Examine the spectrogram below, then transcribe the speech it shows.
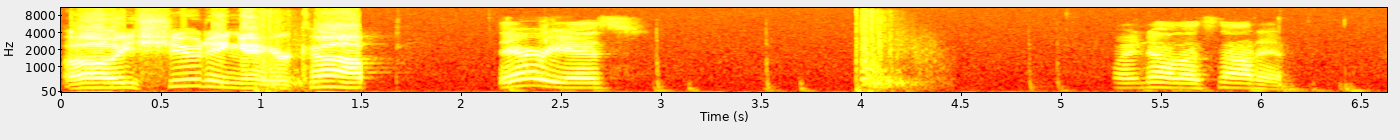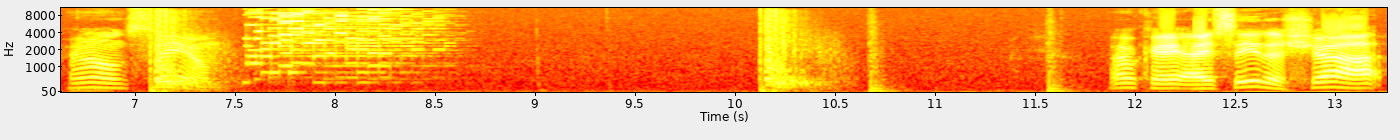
Oh, he's shooting at your cop! There he is. Wait, no, that's not him. I don't see him. Okay, I see the shot.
